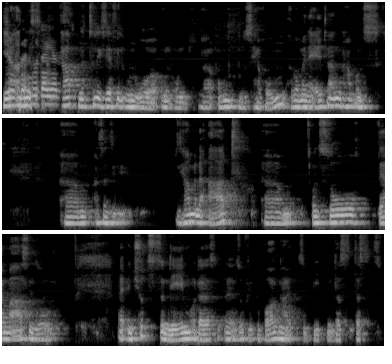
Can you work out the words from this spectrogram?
Ja, so, also es gab natürlich sehr viel Unruhe um, um, um, uns herum, aber meine Eltern haben uns, ähm, also sie, sie haben eine Art, ähm, uns so dermaßen so äh, in Schutz zu nehmen oder äh, so viel Geborgenheit zu bieten, dass, dass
